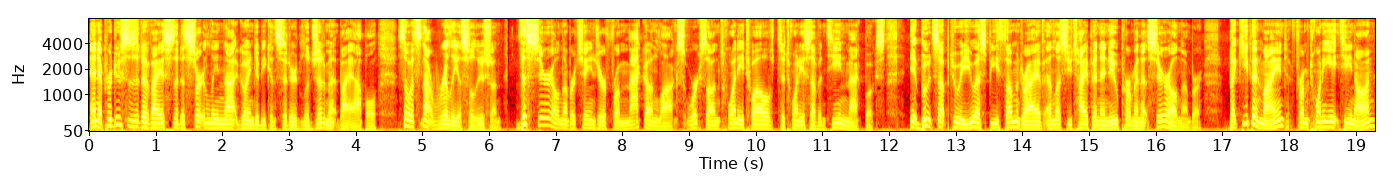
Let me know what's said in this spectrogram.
and it produces a device that is certainly not going to be considered legitimate by Apple, so it's not really a solution. This serial number changer from MacUnlocks works on 2012 to 2017 MacBooks. It boots up to a USB thumb drive and lets you type in a new permanent serial number. But keep in mind, from 2018 on,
